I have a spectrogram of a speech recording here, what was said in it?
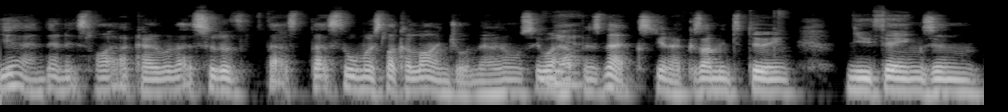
yeah, and then it's like, okay, well, that's sort of that's that's almost like a line drawn there, and we'll see what Yeah. happens next. You know, because I'm into doing new things and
